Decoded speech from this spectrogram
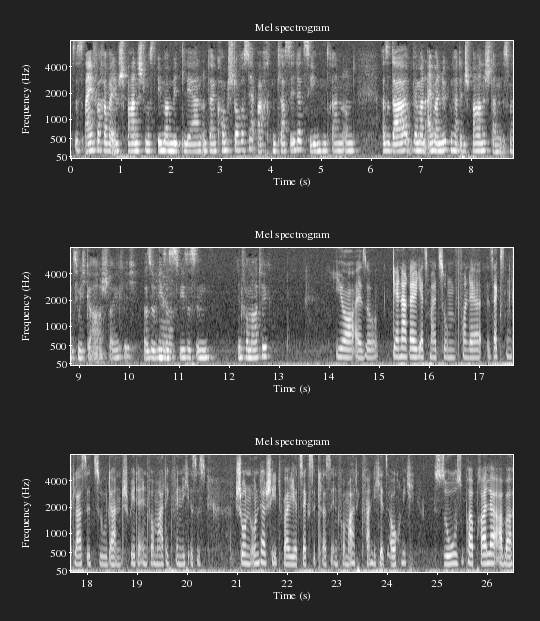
es ist einfacher, weil im Spanisch du musst immer mitlernen und dann kommt Stoff aus der achten Klasse in der zehnten dran und also da, wenn man einmal Lücken hat in Spanisch, dann ist man ziemlich gearscht eigentlich. Also wie, ja. ist, es, wie ist es in Informatik? Ja, also generell jetzt mal zum von der sechsten Klasse zu dann später Informatik, finde ich, ist es schon ein Unterschied, weil jetzt sechste Klasse Informatik fand ich jetzt auch nicht so super pralle, aber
